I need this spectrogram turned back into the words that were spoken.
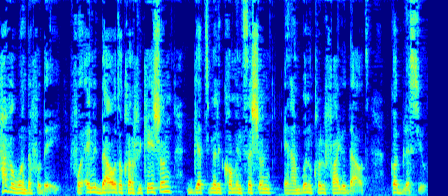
Have a wonderful day. For any doubt or clarification, get me in the comment section and I'm going to clarify your doubt. God bless you.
